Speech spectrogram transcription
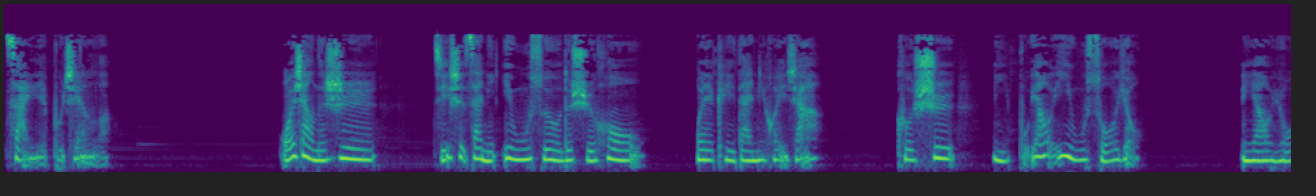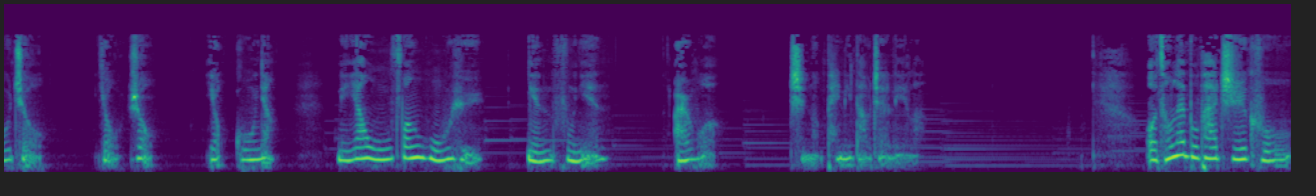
再也不见了。我想的是，即使在你一无所有的时候，我也可以带你回家。可是你不要一无所有，你要有酒有肉有姑娘，你要无风无雨年复年，而我只能陪你到这里了。我从来不怕吃苦，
